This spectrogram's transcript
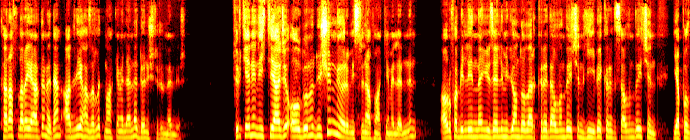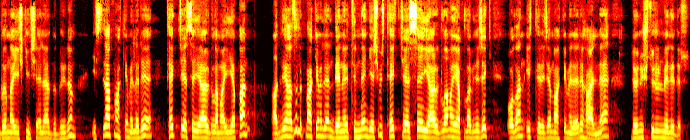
taraflara yardım eden adli hazırlık mahkemelerine dönüştürülmelidir. Türkiye'nin ihtiyacı olduğunu düşünmüyorum istinaf mahkemelerinin. Avrupa Birliği'nden 150 milyon dolar kredi alındığı için, hibe kredisi alındığı için yapıldığına ilişkin şeyler de duydum. İstinaf mahkemeleri tek celse yargılamayı yapan, adli hazırlık mahkemelerinin denetiminden geçmiş tek celse yargılama yapılabilecek olan ilk derece mahkemeleri haline dönüştürülmelidir.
